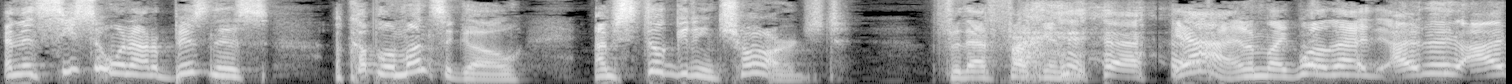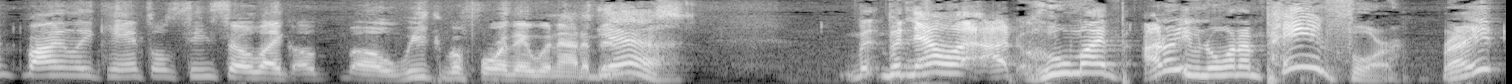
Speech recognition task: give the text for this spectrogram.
and then Seeso went out of business a couple of months ago. I'm still getting charged for that fucking yeah. And I'm like, well, that I think I finally canceled Seeso like a, a week before they went out of business. yeah. business. But but now I, who am I? I don't even know what I'm paying for, right?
